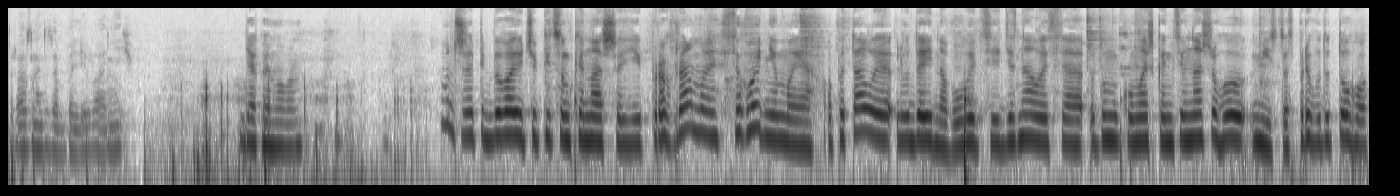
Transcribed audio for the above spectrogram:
разных заболеваний. Дякуємо вам. Отже, підбиваючи підсумки нашої програми, сьогодні ми опитали людей на вулиці, дізналися думку мешканців нашого міста з приводу того,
